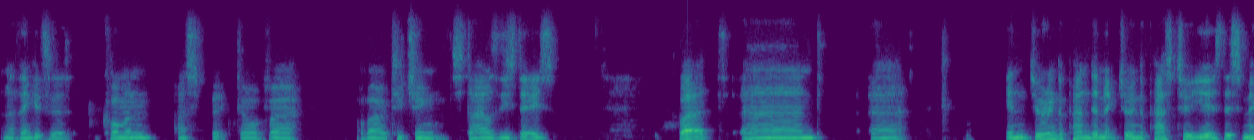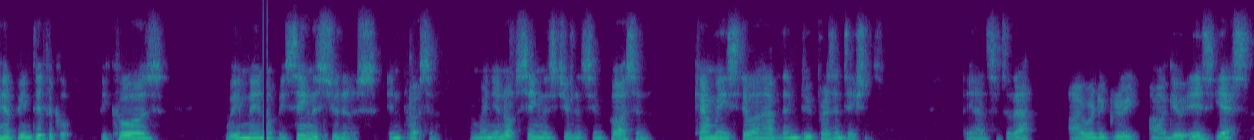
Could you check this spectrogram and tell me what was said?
And I think it's a common aspect of, uh, of our teaching styles these days. But, and uh, in during the pandemic, during the past two years, this may have been difficult because we may not be seeing the students in person. And when you're not seeing the students in person, can we still have them do presentations? The answer to that, I would agree, argue, is yes,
